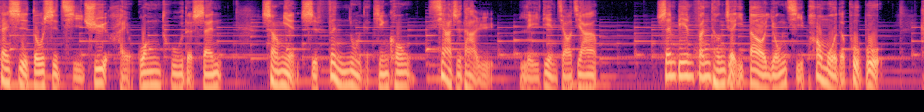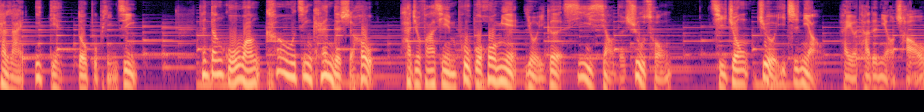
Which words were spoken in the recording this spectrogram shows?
但是都是崎岖还有光秃的山，上面是愤怒的天空，下着大雨，雷电交加，山边翻腾着一道涌起泡沫的瀑布。看来一点都不平静，但当国王靠近看的时候，他就发现瀑布后面有一个细小的树丛，其中就有一只鸟，还有它的鸟巢。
